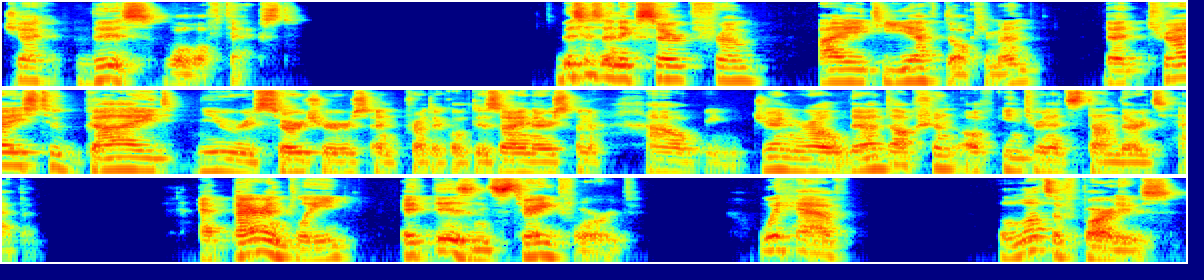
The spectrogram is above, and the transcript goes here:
check this wall of text. This is an excerpt from IETF document that tries to guide new researchers and protocol designers on how, in general, the adoption of Internet standards happen. Apparently, it isn't straightforward. We have lots of parties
